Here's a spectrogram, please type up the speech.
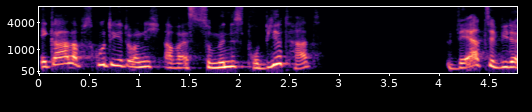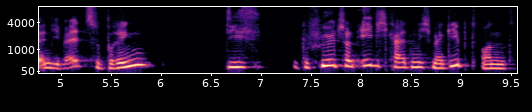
egal ob es gut geht oder nicht, aber es zumindest probiert hat, Werte wieder in die Welt zu bringen, die es gefühlt schon Ewigkeiten nicht mehr gibt. Und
